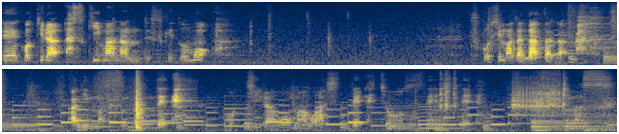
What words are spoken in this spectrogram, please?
えー、こちら隙間なんですけども少しまだガタがありますのでこちらを回して調整していきます。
